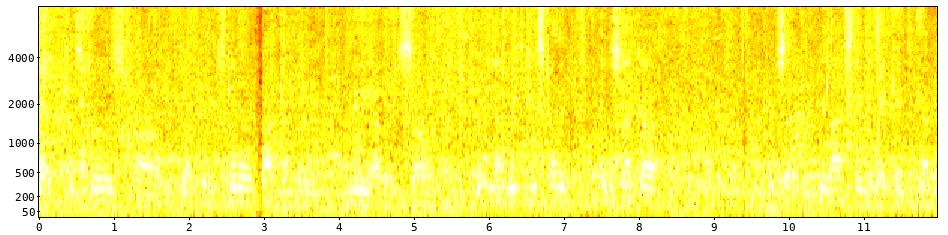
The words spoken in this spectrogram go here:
uh, the Kiss Cruise, uh, with uh, Billy Skinner, Bad Company, many others. So, yeah, we, we started, it was like, uh, it was a pretty relaxed thing the way it came together.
